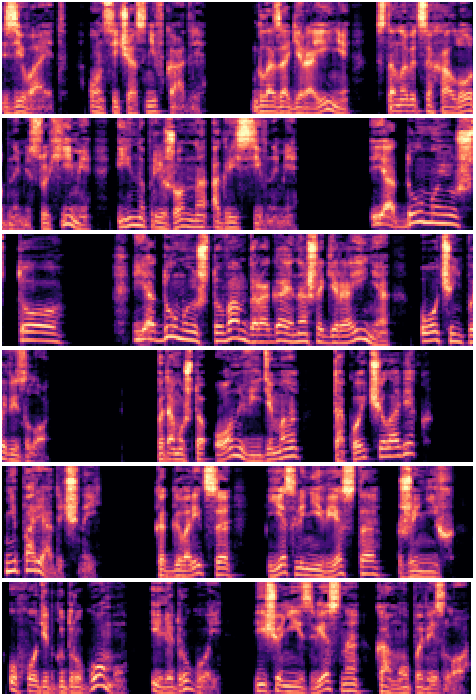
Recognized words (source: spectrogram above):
зевает, он сейчас не в кадре. Глаза героини становятся холодными, сухими и напряженно агрессивными. «Я думаю, что...» Я думаю, что вам, дорогая наша героиня, очень повезло. Потому что он, видимо, такой человек, непорядочный. Как говорится, если невеста, жених, уходит к другому или другой, еще неизвестно, кому повезло.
